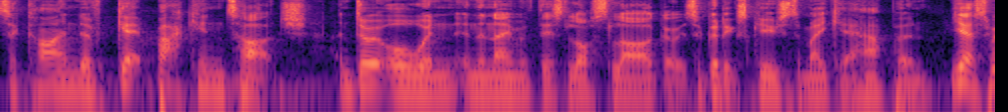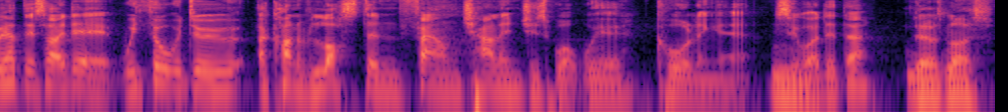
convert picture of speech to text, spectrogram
to kind of get back in touch and do it all in, in the name of this lost lager. It's a good excuse to make it happen. Yes, we had this idea. We thought we'd do a kind of lost and found challenge, is what we're calling it. See what I did there? Yeah, it was nice.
